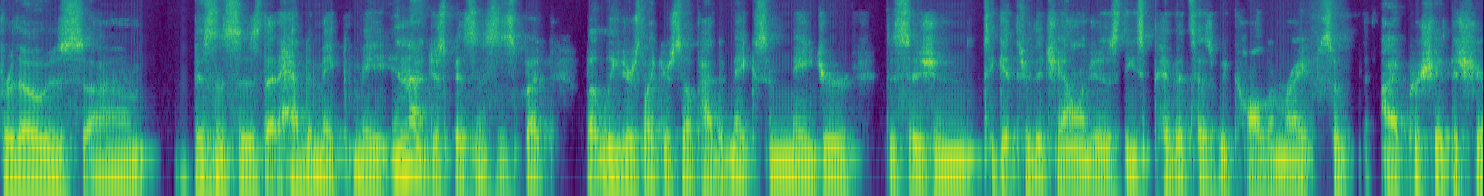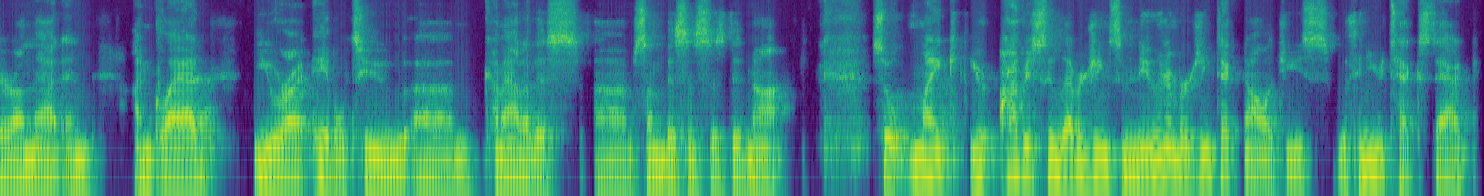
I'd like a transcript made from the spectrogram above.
for those um, businesses that had to make made and not just businesses but but leaders like yourself had to make some major decision to get through the challenges these pivots as we call them right? So i appreciate the share on that and i'm glad you are able to um, come out of this um, some businesses did not. So mike you're obviously leveraging some new and emerging technologies within your tech stack.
